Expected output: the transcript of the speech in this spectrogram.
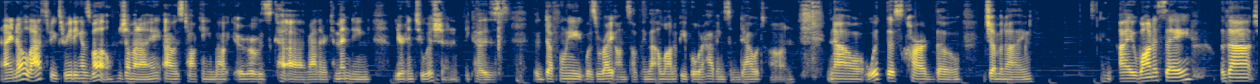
I know last week's reading as well, Gemini, I was talking about, or was uh, rather commending your intuition because it definitely was right on something that a lot of people were having some doubt on. Now, with this card though, Gemini, I want to say that,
